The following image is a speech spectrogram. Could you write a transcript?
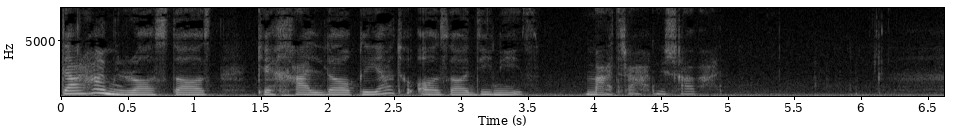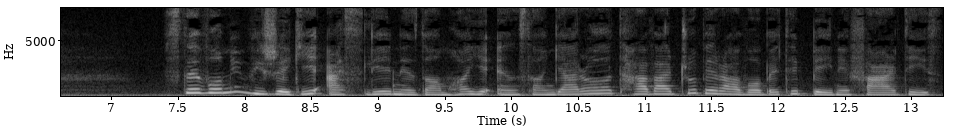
در همین راستاست که خلاقیت و آزادی نیز مطرح می شود. سومین ویژگی اصلی نظام های انسانگرا توجه به روابط بین فردی است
